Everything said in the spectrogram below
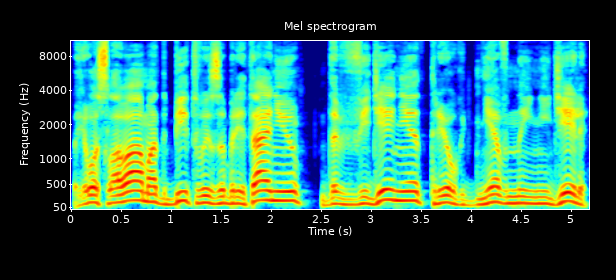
По его словам, от битвы за Британию до введения трехдневной недели,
